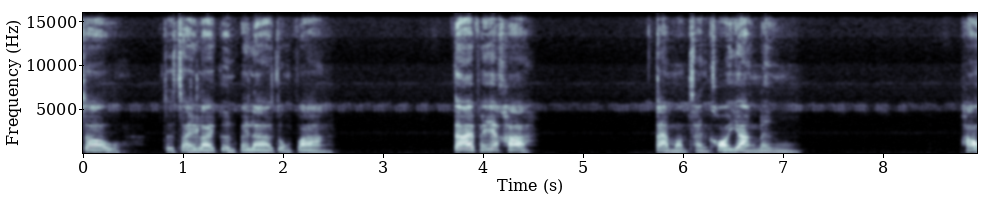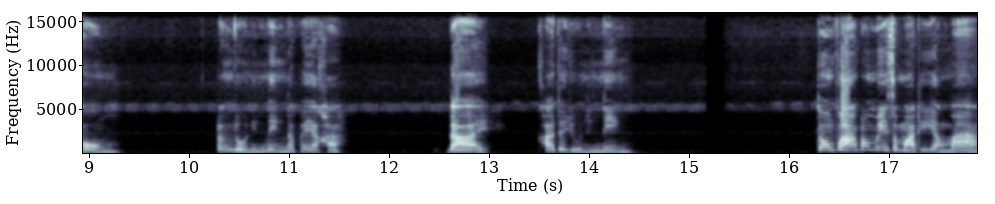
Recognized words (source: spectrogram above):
เจ้าจะใจร้ายเกินไปแล้วจงฟาง ได้พะยะค่ะ แต่หม่อมฉันขออย่างหนึ่ง พระองค์ ต้องอยู่นิ่งๆนะพะยะค่ะ ได้ข้าจะอยู่นิ่งๆจงฟางต้องมีสมาธิอย่างมาก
